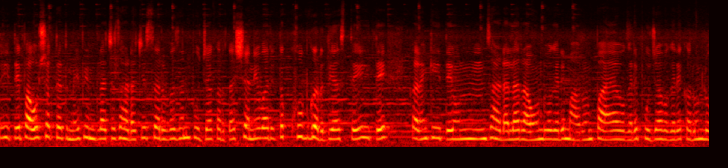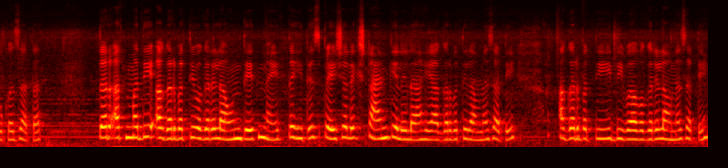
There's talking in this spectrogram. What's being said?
तर इथे पाहू शकता तुम्ही पिंपळाच्या झाडाची सर्वजण पूजा करतात. शनिवारी तर खूप गर्दी असते इथे कारण की इथे येऊन झाडाला राऊंड वगैरे मारून पाया वगैरे पूजा वगैरे करून लोक जातात. तर आतमध्ये अगरबत्ती वगैरे लावून देत नाहीत तर इथे स्पेशल एक स्टँड केलेलं आहे अगरबत्ती लावण्यासाठी. अगरबत्ती दिवा वगैरे लावण्यासाठी.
